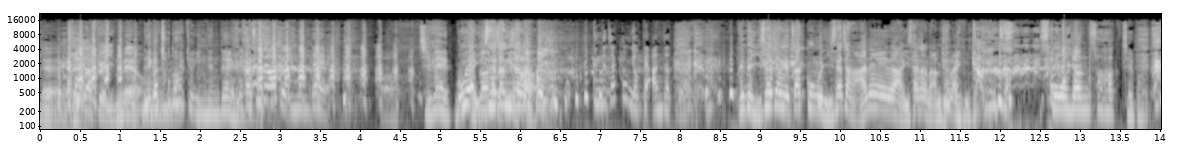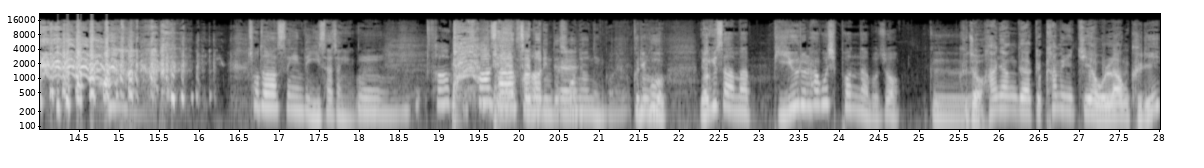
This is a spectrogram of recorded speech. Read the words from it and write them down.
네, 초등학교에 있네요. 내가 초등학교 있는데 내가 초등학교 있는데 집에 뭐야, 이사장이잖아. 근데 짝꿍 옆에 앉았대요. 근데 이사장의 짝꿍은 이사장 아내나 이사장 남편 아닙니까? 소년 사학 재벌. 초등학생인데 이사장인 거예요. 음, 사학, 사학이에요, 사학 재벌인데 네. 소년인 거예요. 그리고 여기서 아마 비유를 하고 싶었나 보죠. 그 그죠. 한양대학교 커뮤니티에 올라온 글이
